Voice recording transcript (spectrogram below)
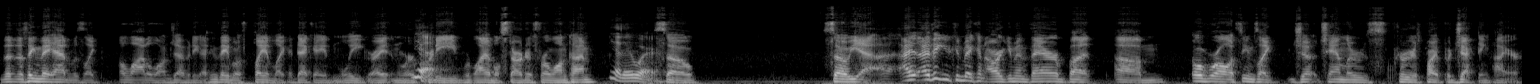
the, the thing they had was like a lot of longevity. I think they both played like a decade in the league, right, and were Yeah. pretty reliable starters for a long time. Yeah, they were. So, so yeah, I, I think you can make an argument there, but um, overall, it seems like J- Chandler's career is probably projecting higher.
